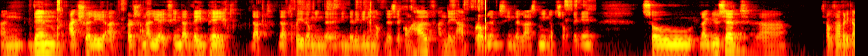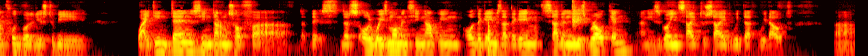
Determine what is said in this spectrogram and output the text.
and them actually, uh, personally, I think that they paid that that rhythm in the in the beginning of the second half, and they have problems in the last minutes of the game. So, like you said, uh, South African football used to be quite intense in terms of uh, that there's there's always moments in in all the games that the game suddenly is broken and is going side to side with that without uh,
